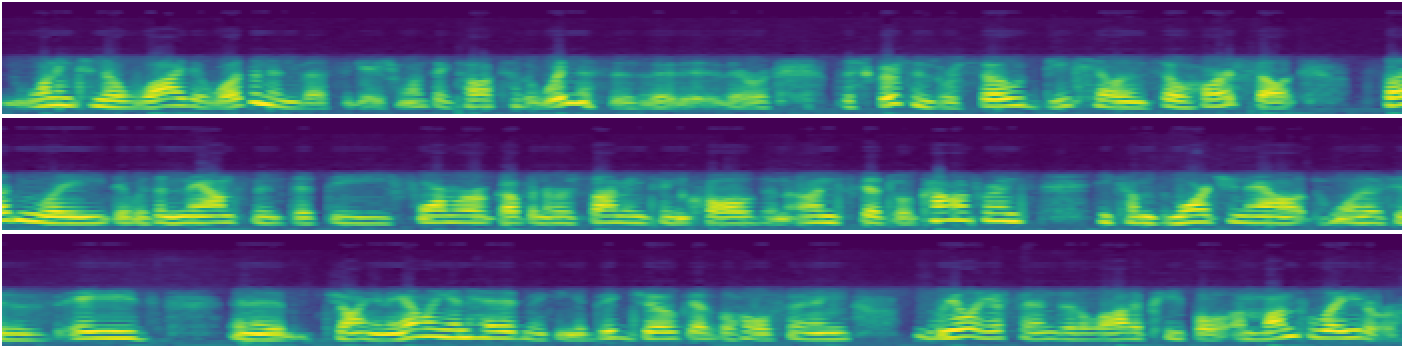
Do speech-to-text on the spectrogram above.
wanting to know why there was an investigation. Once they talked to the witnesses, their descriptions were so detailed and so heartfelt. Suddenly, there was an announcement that the former governor Symington called an unscheduled conference. He comes marching out, one of his aides in a giant alien head, making a big joke out of the whole thing. Really offended a lot of people. A month later,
